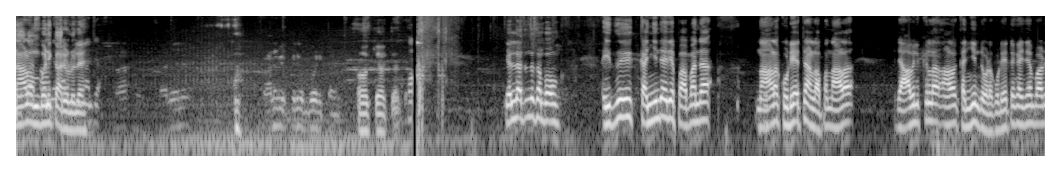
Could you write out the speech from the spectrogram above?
നാളെ ഒമ്പത് മണിക്കാ അറിയുള്ളൂ അല്ലേ? Okay okay okay. എല്ലാത്തിന്റെ സംഭവം? ഇത് കഞ്ഞിന്റെ അരിയ. പാപ്പാന്റെ നാളെ കുടിയേറ്റാണല്ലോ. അപ്പം നാളെ രാവിലേക്കുള്ള നാളെ കഞ്ഞിണ്ട് ഇവിടെ. കുടിയേറ്റം കഴിഞ്ഞാൽ പാട്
